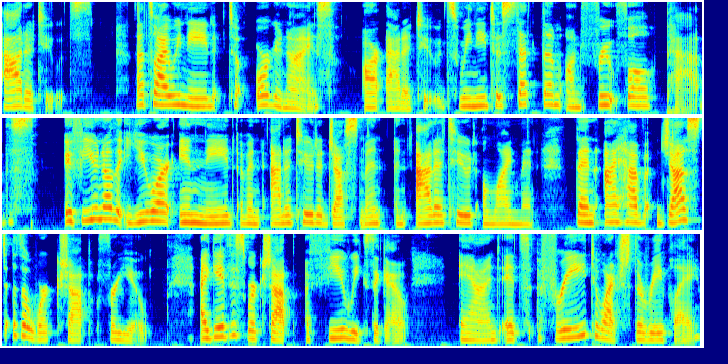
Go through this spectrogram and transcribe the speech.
attitudes. That's why we need to organize our attitudes. We need to set them on fruitful paths. If you know that you are in need of an attitude adjustment, an attitude alignment, then I have just the workshop for you. I gave this workshop a few weeks ago, and it's free to watch the replay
